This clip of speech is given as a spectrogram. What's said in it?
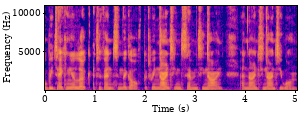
we'll be taking a look at events in the Gulf between 1979 and 1991.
